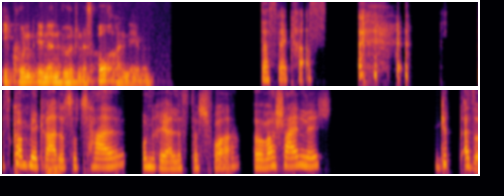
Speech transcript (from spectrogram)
die KundInnen würden es auch annehmen. Das wäre krass. es kommt mir gerade total unrealistisch vor. Aber wahrscheinlich gibt, also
